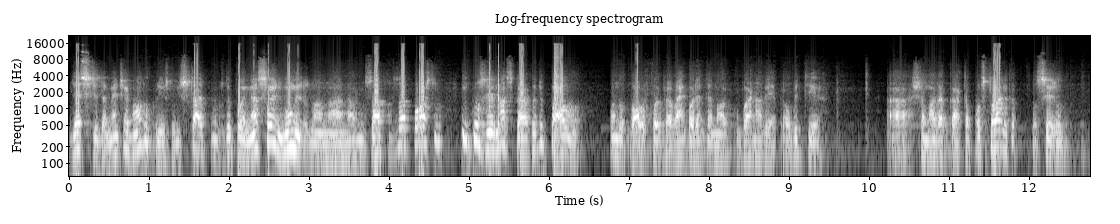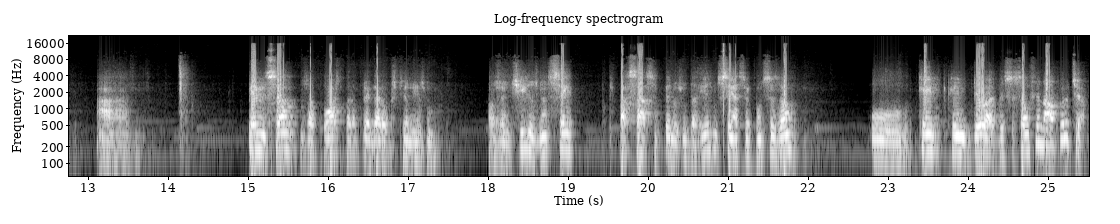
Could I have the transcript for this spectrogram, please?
decididamente irmão do Cristo. Está, os depoimentos são inúmeros na, na, nos Atos dos Apóstolos, inclusive nas cartas de Paulo, quando Paulo foi para lá em 49 com Barnabé para obter a chamada carta apostólica, ou seja, a permissão dos apóstolos para pregar o cristianismo aos gentios, né, sem que passassem pelo judaísmo, sem a circuncisão. O, quem, quem deu a decisão final foi o Tiago,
